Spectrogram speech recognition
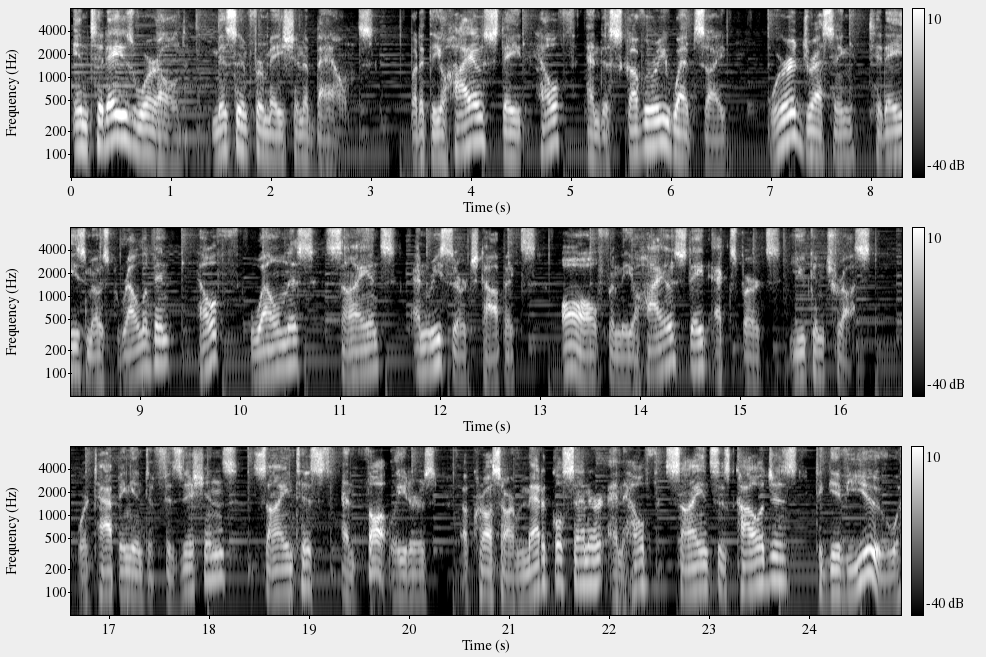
In today's world, misinformation abounds. But at the Ohio State Health and Discovery website, we're addressing today's most relevant health, wellness, science, and research topics, all from the Ohio State experts you can trust. We're tapping into physicians, scientists, and thought leaders across our medical center and health sciences colleges to give you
